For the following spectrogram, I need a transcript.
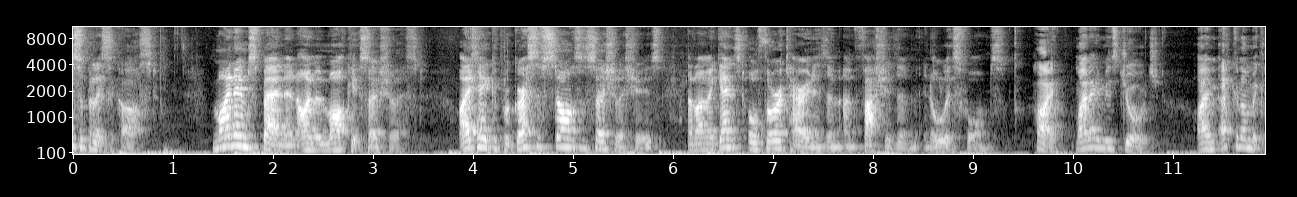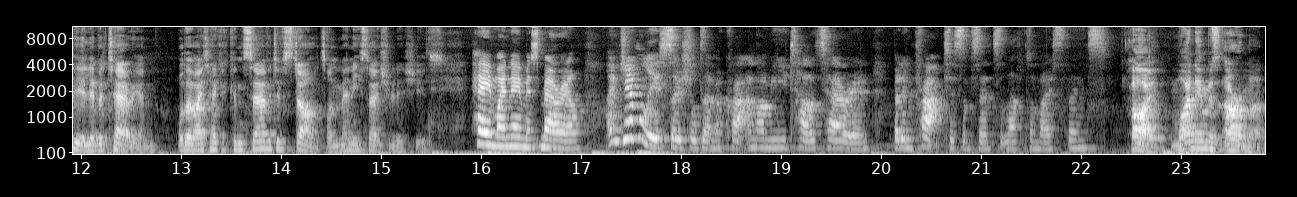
to Politicast. My name's Ben and I'm a market socialist. I take a progressive stance on social issues and I'm against authoritarianism and fascism in all its forms. Hi, my name is George. I am economically a libertarian, although I take a conservative stance on many social issues. Hey, my name is Mariel. I'm generally a social democrat and I'm a utilitarian, but in practice I'm centre left on most things. Hi, my name is Araman.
